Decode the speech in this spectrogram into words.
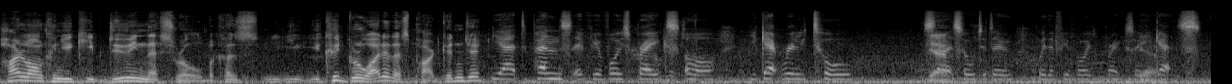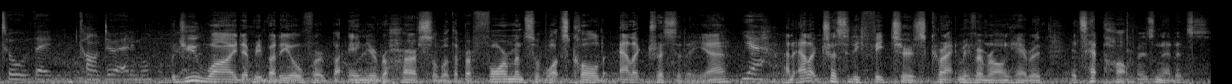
How long can you keep doing this role? Because you, you could grow out of this part, couldn't you? Yeah, it depends if your voice breaks or you get really tall. So Yeah. it's all to do with if your voice breaks. So Yeah. you get s- tall, they can't do it anymore. But you wide everybody over but in your rehearsal with a performance of what's called electricity, yeah? Yeah. And electricity features, correct me if I'm wrong here, Ruth, it's hip hop, isn't it? It's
